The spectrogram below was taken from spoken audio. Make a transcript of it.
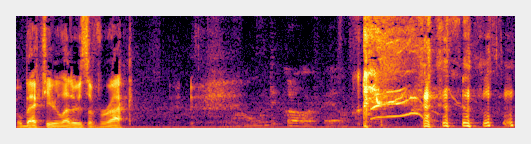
Go back to your letters of chlorophyll.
